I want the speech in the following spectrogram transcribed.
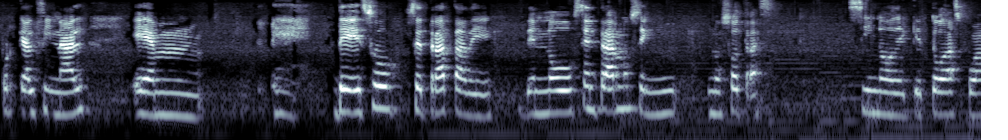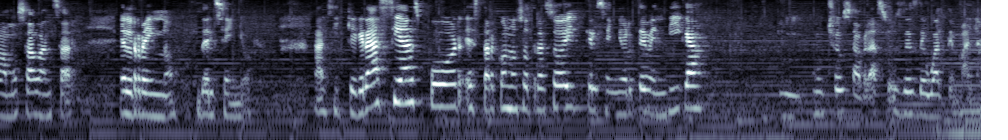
porque al final em, eh, de eso se trata, de, de no centrarnos en nosotras, sino de que todas podamos avanzar el reino del Señor. Así que gracias por estar con nosotras hoy, que el Señor te bendiga y muchos abrazos desde Guatemala.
